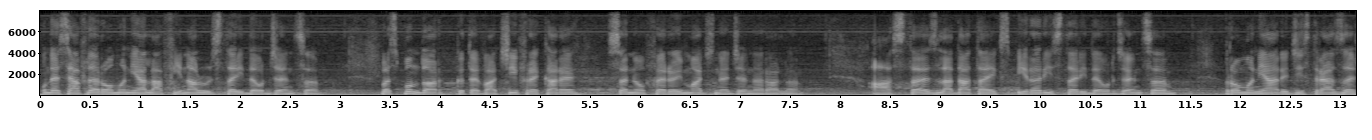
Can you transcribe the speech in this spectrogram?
Unde se află România la finalul stării de urgență? Vă spun doar câteva cifre care să ne ofere o imagine generală. Astăzi, la data expirării stării de urgență, România înregistrează 16.247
